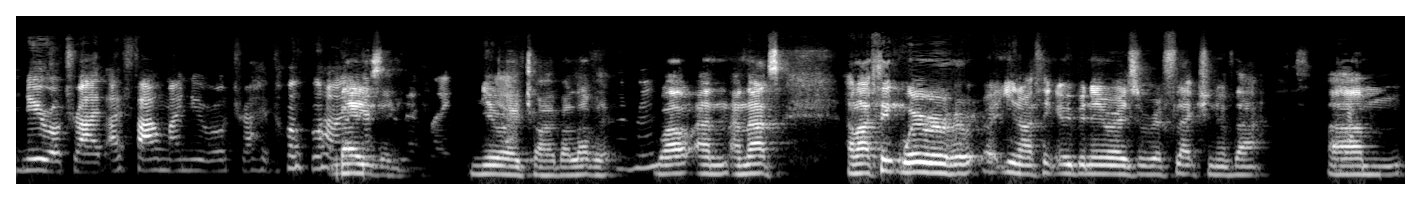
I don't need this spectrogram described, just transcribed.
Neuro Tribe. I found my Neuro Tribe online. Amazing. Neuro. Tribe. I love it. Mm-hmm. Well, and and that's and I think we're you know I think Uber Neuro is a reflection of that. Um,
